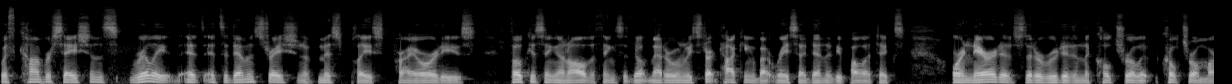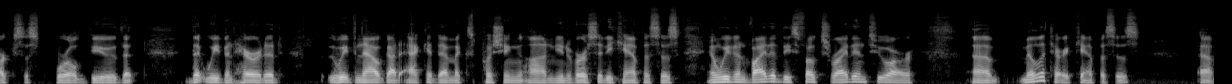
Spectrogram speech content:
with conversations. Really, it, it's a demonstration of misplaced priorities, focusing on all the things that don't matter. When we start talking about race identity politics or narratives that are rooted in the cultural cultural Marxist worldview that that we've inherited, we've now got academics pushing on university campuses, and we've invited these folks right into our uh, military campuses uh,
